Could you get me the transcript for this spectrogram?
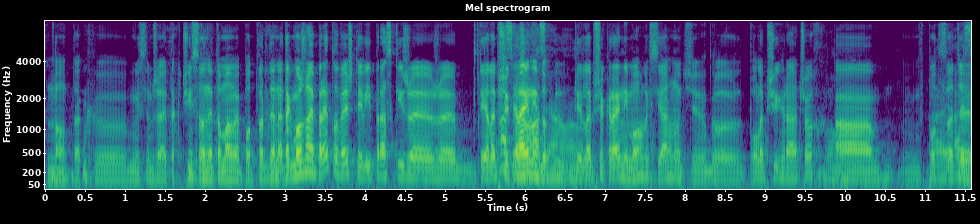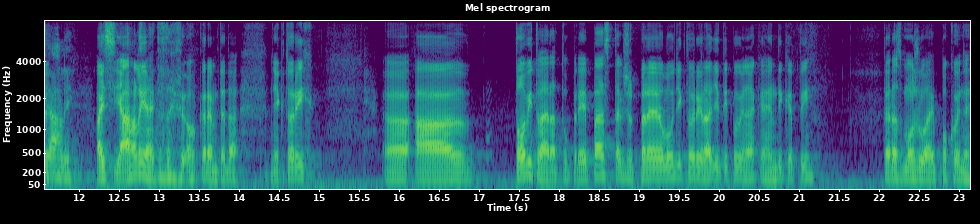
No, tak uh, myslím, že aj tak číselne to máme potvrdené. Tak možno aj preto, vieš, tie výprasky, že, že tie, lepšie asi, krajiny, áno, asi, áno, áno. tie lepšie krajiny mohli siahnuť po lepších hráčoch no. a v podstate... Aj, aj siahli. Aj siahli, aj teda, okrem teda niektorých. Uh, a to vytvára tú priepas, takže pre ľudí, ktorí radi typujú nejaké handicapy, teraz môžu aj pokojne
